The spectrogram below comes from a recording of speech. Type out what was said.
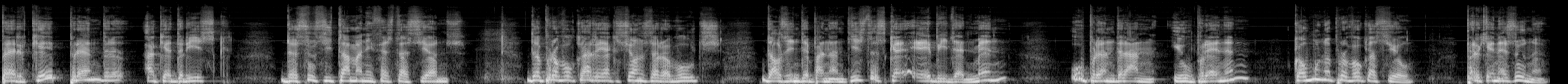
Per què prendre aquest risc de suscitar manifestacions, de provocar reaccions de rebuig dels independentistes que, evidentment, ho prendran i ho prenen com una provocació, perquè n'és una.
